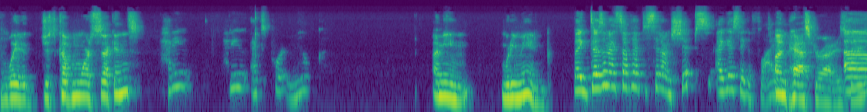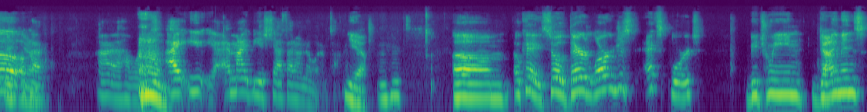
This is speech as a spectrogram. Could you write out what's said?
Wait just a couple more seconds. How do you how do you export milk? I mean, what do you mean? Like, doesn't that stuff have to sit on ships? I guess they could fly. it. Unpasteurized. They- oh, you okay. know. All right, how it works. I you yeah, I might be a chef. I don't know what I'm talking. Yeah. About. hmm Um, okay, so their largest export between diamonds,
